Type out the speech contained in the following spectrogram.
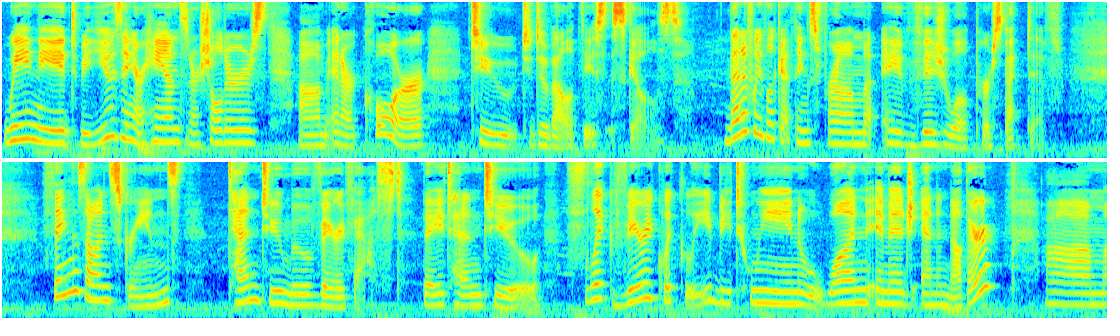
We need to be using our hands and our shoulders um, and our core to to develop these skills. Then, if we look at things from a visual perspective, things on screens tend to move very fast. They tend to flick very quickly between one image and another. Um,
